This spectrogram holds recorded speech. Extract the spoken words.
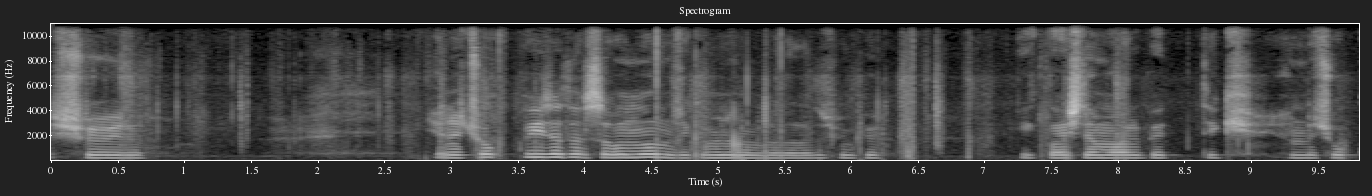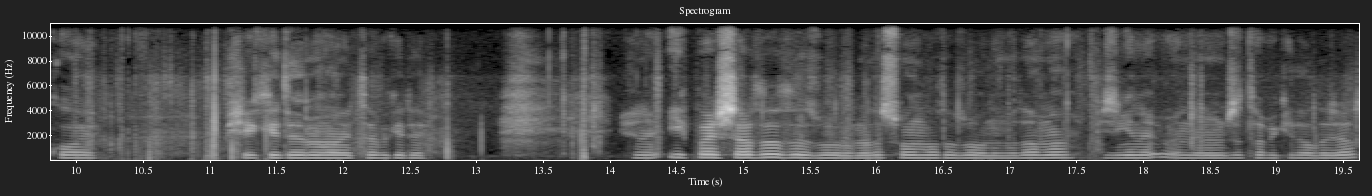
Şöyle. Yani çok bir zaten savunma olmayacak emin olun buralarda çünkü ilk başta mağlup ettik. Yani çok kolay bir şekilde yani tabii ki de. Yani ilk başlarda da zor olmadı, sonunda da zor olmadı ama biz yine önlemimizi tabii ki de alacağız.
